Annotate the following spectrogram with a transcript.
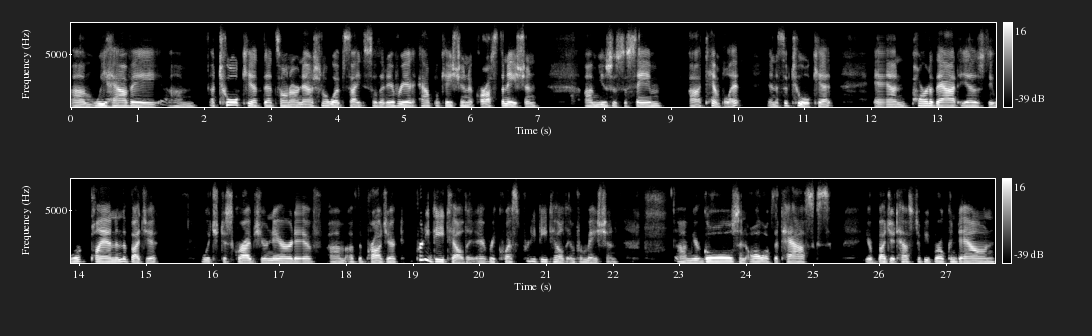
Um, we have a, um, a toolkit that's on our national website so that every application across the nation um, uses the same uh, template and it's a toolkit. And part of that is the work plan and the budget, which describes your narrative um, of the project, pretty detailed. It requests pretty detailed information um, your goals and all of the tasks. Your budget has to be broken down,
